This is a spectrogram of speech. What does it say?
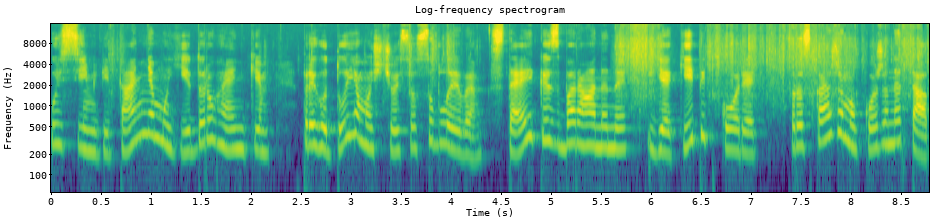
Усім вітання, мої дорогенькі! Приготуємо щось особливе: стейки з баранини, які підкорять. Розкажемо кожен етап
